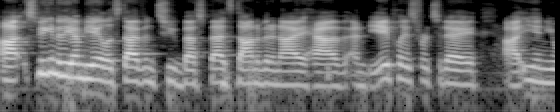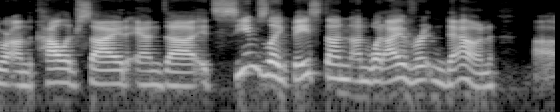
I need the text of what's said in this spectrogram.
Uh, speaking of the NBA, let's dive into best bets. Donovan and I have NBA plays for today. Uh, Ian, you are on the college side, and uh, it seems like based on on what I have written down, uh,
